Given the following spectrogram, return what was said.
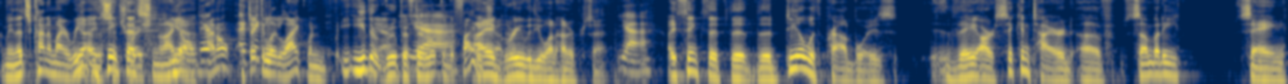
I mean, that's kind of my read Yeah, of I the think situation, and I yeah. don't, There- I don't I think- particularly like when either Yeah. group, if they're looking to fight I each agree other. with you 100%. Yeah. I think that the, the deal with Proud Boys, they are sick and tired of somebody saying,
